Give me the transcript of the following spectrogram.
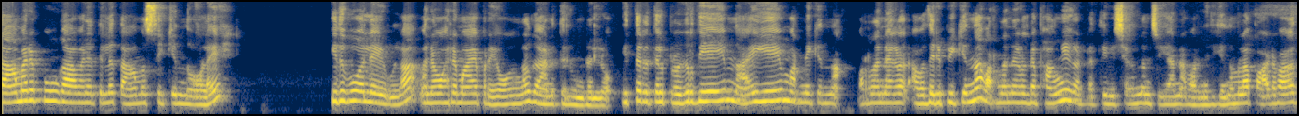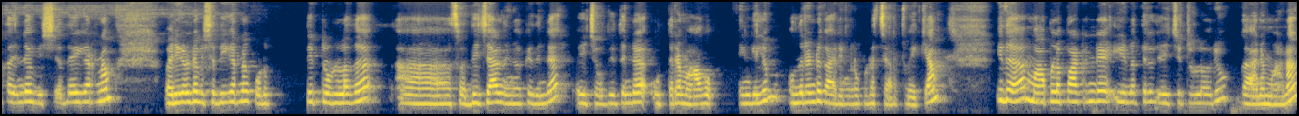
താമരപ്പൂങ്കാവനത്തിൽ താമസിക്കുന്നോളെ ഇതുപോലെയുള്ള മനോഹരമായ പ്രയോഗങ്ങൾ ഗാനത്തിലുണ്ടല്ലോ. ഇത്തരത്തിൽ പ്രകൃതിയെയും നായികയെയും വർണിക്കുന്ന വർണനകൾ അവതരിപ്പിക്കുന്ന വർണനകളുടെ ഭംഗി കണ്ടെത്തി വിശകലനം ചെയ്യാനാണ് പറഞ്ഞിരിക്കുന്നത്. നമ്മൾ ആ പാഠഭാഗത്ത് അതിന്റെ വിശദീകരണം വരികളുടെ വിശദീകരണം കൊടുത്തിട്ടുള്ളത് ആ, ശ്രദ്ധിച്ചാൽ നിങ്ങൾക്ക് ഇതിന്റെ ഈ ചോദ്യത്തിന്റെ ഉത്തരമാകും എങ്കിലും ഒന്ന് രണ്ട് കാര്യങ്ങൾ കൂടെ ചേർത്ത് വയ്ക്കാം ഇത് മാപ്പിളപ്പാട്ടിന്റെ ഈണത്തിൽ രചിച്ചിട്ടുള്ള ഒരു ഗാനമാണ്.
